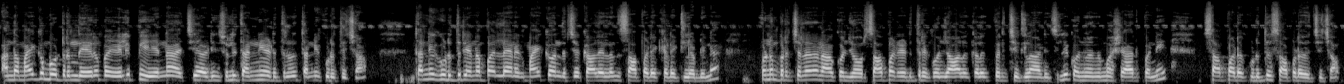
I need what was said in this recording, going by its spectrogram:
அந்த மயக்கம் போட்டிருந்த எறும்பை எழுப்பி என்ன ஆச்சு அப்படின்னு சொல்லி தண்ணி எடுத்துட்டு வந்து தண்ணி கொடுத்துச்சான் தண்ணி கொடுத்துட்டு என்னப்பா இல்லை எனக்கு மயக்கம் வந்துருச்சு காலையிலேருந்து சாப்பாடே கிடைக்கல அப்படின்னா. ஒன்றும் பிரச்சனை இல்லை நான் கொஞ்சம் ஒரு சாப்பாடு எடுத்துட்டு கொஞ்சம் ஆளுக்களுக்கு பிரிச்சுக்கலாம் அப்படின்னு சொல்லி கொஞ்சம் கொஞ்சமாக ஷேர் பண்ணி சாப்பாடை கொடுத்து சாப்பிட வச்சுச்சான்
